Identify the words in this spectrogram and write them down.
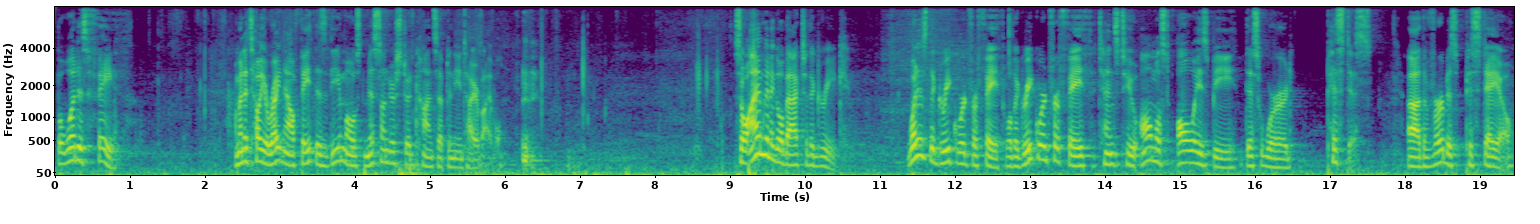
but what is faith? I'm going to tell you right now faith is the most misunderstood concept in the entire Bible. so I'm going to go back to the Greek. What is the Greek word for faith? Well, the Greek word for faith tends to almost always be this word pistis. Uh, the verb is pisteo.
